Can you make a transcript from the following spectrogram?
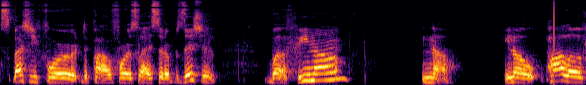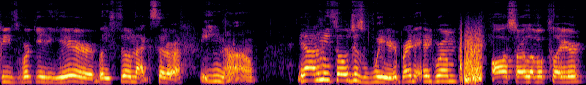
especially for the power forward slash center position. But phenom, no. You know, Paolo, if he's rookie of the year, but he's still not considered a phenom. You know what I mean? So it's just weird. Brandon Ingram, all star level player.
